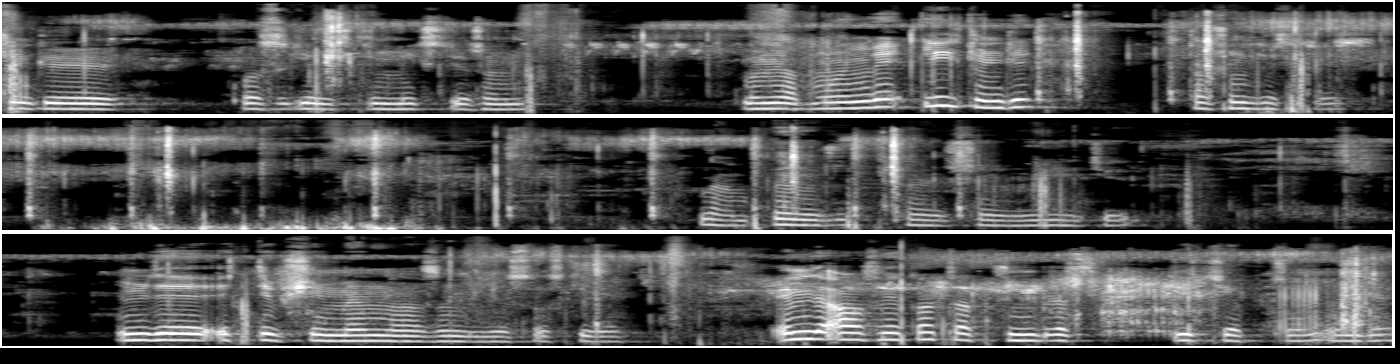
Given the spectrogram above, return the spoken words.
Çünkü klası geliştirmek istiyorsam bunu yapmam ve ilk önce tavşan keseceğiz. Lan ben tavşanı ki. Hem de ette pişirmem lazım biliyorsunuz ki. Hem de AFK taktiğini biraz geç yapacağım. Önce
